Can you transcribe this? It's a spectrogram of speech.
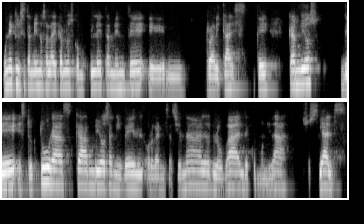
Un eclipse también nos habla de cambios completamente em, radicales, ¿ok? Cambios de estructuras, cambios a nivel organizacional, global, de comunidad, sociales.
